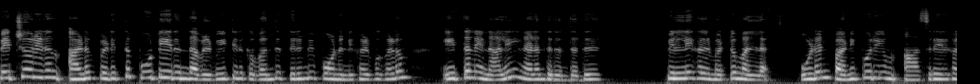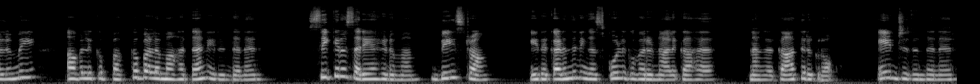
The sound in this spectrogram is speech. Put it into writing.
பெற்றோரிடம் அடம் பிடித்து பூட்டியிருந்த அவள் வீட்டிற்கு வந்து திரும்பி போன நிகழ்வுகளும் இத்தனை நாளில் நடந்திருந்தது. பிள்ளைகள் மட்டுமல்ல உடன் பணிபுரியும் ஆசிரியர்களுமே அவளுக்கு பக்கபலமாகத்தான் இருந்தனர். சீக்கிரம் சரியாகிடும் மேம் பி ஸ்ட்ராங் இதை கடந்து நீங்க ஸ்கூலுக்கு வரும் நாளுக்காக. நாங்க காத்திருக்கிறோம். என்றிருந்தனர்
